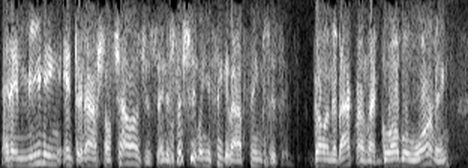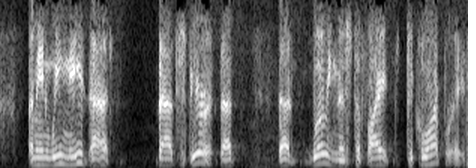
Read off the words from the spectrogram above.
and in meeting international challenges. And especially when you think about things that go in the background like global warming, I mean we need that that spirit, that that willingness to fight, to cooperate.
